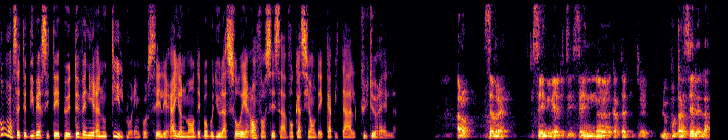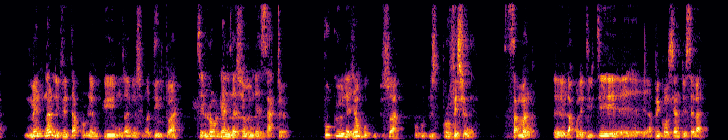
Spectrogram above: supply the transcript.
Comment cette diversité peut devenir un outil pour impulser les rayonnements de Bobo Dioulasso et renforcer sa vocation des capitales culturelles? Alors, c'est vrai, c'est une réalité, c'est une euh, capitale culturelle le potentiel est là. Maintenant, le véritable problème que nous avions sur notre territoire, c'est l'organisation même des acteurs pour que les gens beaucoup plus, soient beaucoup plus professionnels. Ça manque. Euh, la collectivité euh, a pris conscience de cela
